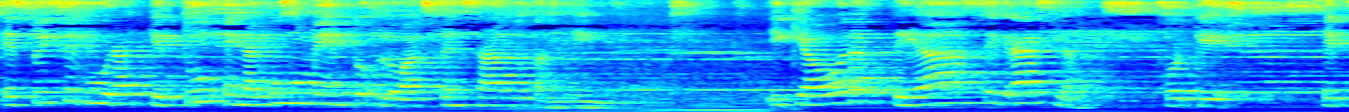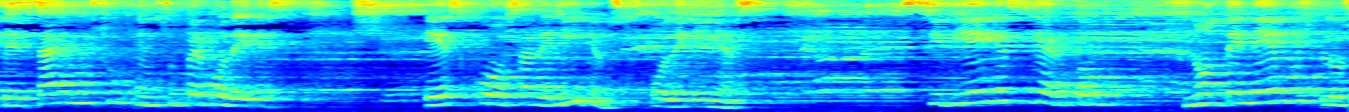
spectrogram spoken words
Estoy segura que tú en algún momento lo has pensado también y que ahora te hace gracia porque el pensar en, superpoderes es cosa de niños o de niñas. Si bien es cierto, no tenemos los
